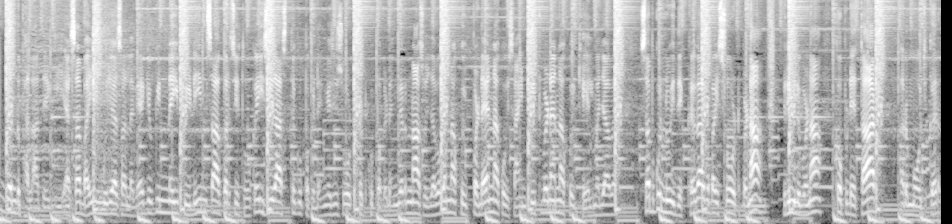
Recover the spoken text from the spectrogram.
गंद फैला देगी। ऐसा भाई मुझे ऐसा लगा क्योंकि नई पीढ़ी इनसे आकर्षित होकर इसी रास्ते को पकड़ेंगे, इसी शॉर्टकट को पकड़ेंगे और ना सो जाओगे, ना कोई पढ़े, ना कोई साइंटिस्ट बने, ना कोई खेल में जावे। सबको नुई दिखेगा कि भाई शॉर्ट बना रील बना, कपड़े तार और मौज कर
